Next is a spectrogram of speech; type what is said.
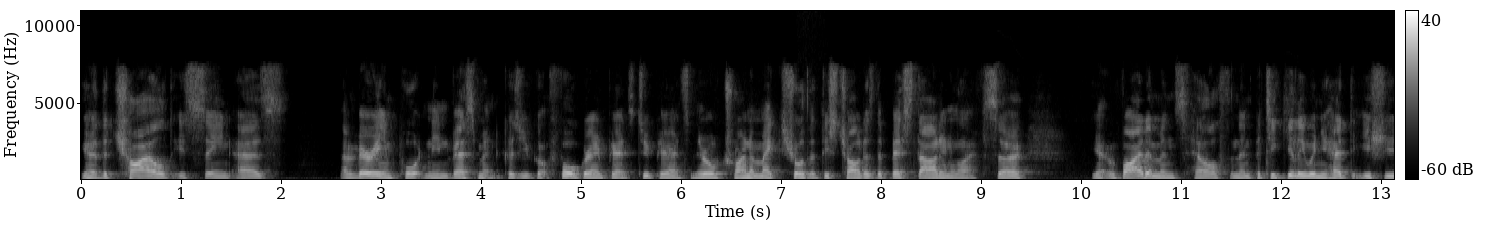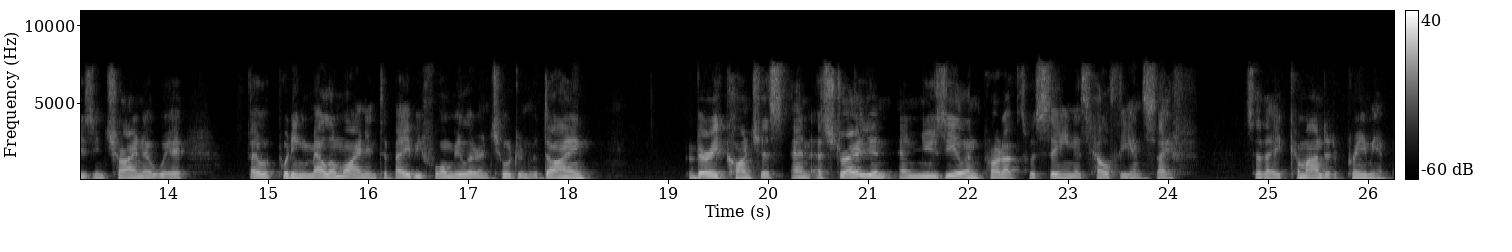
you know the child is seen as a very important investment because you've got four grandparents, two parents, and they're all trying to make sure that this child has the best start in life. So, you know, vitamins, health, and then particularly when you had the issues in China where they were putting melamine into baby formula and children were dying. Very conscious, and Australian and New Zealand products were seen as healthy and safe, so they commanded a premium.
